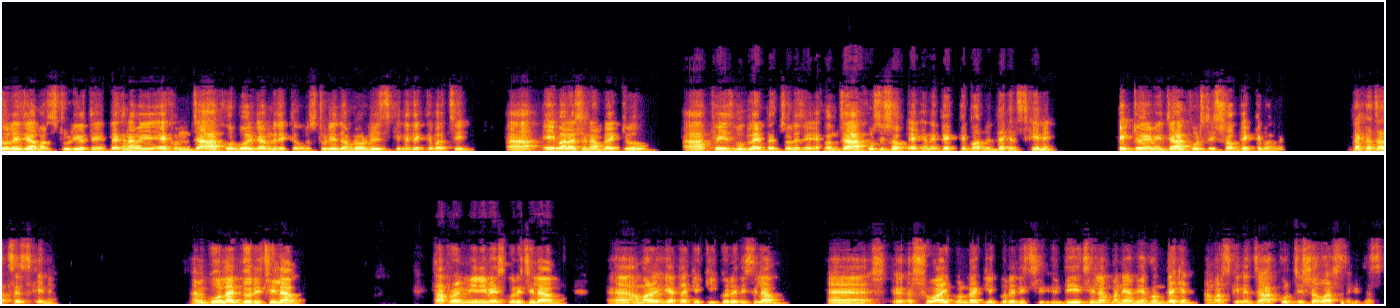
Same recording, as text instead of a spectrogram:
চলে যাই আমার স্টুডিওতে। দেখেন আমি এখন যা করব এটা আমরা দেখতে পাবো। স্টুডিওতে আমরা অলরেডি স্ক্রিনে দেখতে পাচ্ছি। এবার আসেন আমরা একটু ফেসবুক লাইভে চলে যাই। এখন যা করছি সব এখানে দেখতে পারবেন। দেখেন স্ক্রিনে একটু আমি যা করছি সব দেখতে পারবেন। দেখা যাচ্ছে স্ক্রিনে আমি গো লাইভ ধরেছিলাম। তারপরে মিনিমাইজ করেছিলাম। আমার ইয়াটাকে কি করে দিছিলাম? শো আইকনটা ক্লিক করে দিয়েছিলাম। মানে আমি এখন দেখেন, আমার স্ক্রিনে যা করছি সব আসতে গেছে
